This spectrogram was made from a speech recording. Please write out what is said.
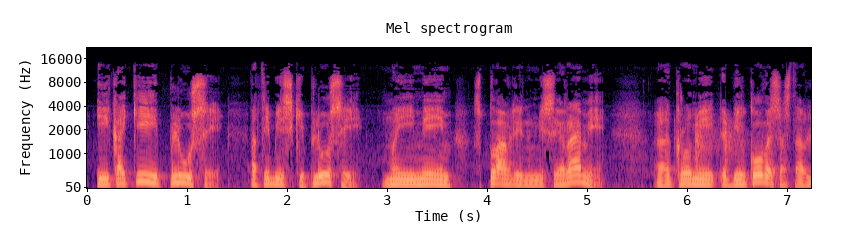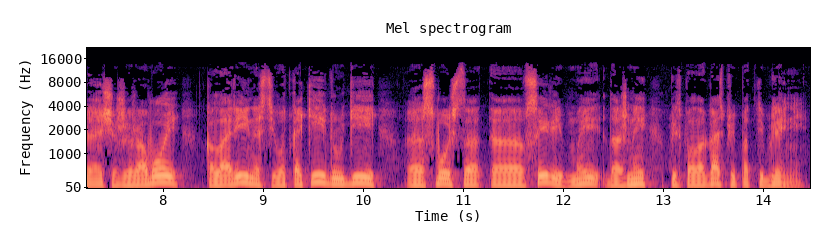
И какие плюсы, потребительские плюсы мы имеем с плавленными сырами – кроме белковой составляющей, жировой, калорийности, вот какие другие э, свойства э, в сыре мы должны предполагать при потреблении?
